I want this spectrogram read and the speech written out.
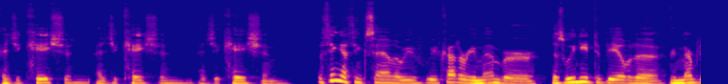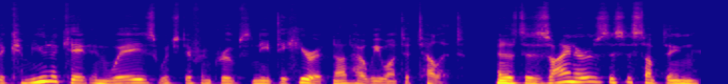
education, education, education. The thing I think, Sam, that we've, we've got to remember is we need to be able to remember to communicate in ways which different groups need to hear it, not how we want to tell it. And as designers, this is something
